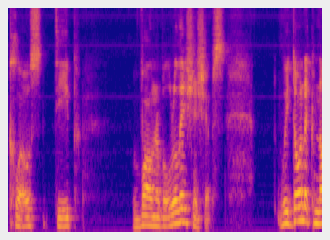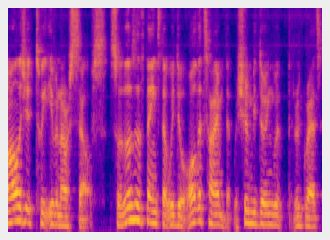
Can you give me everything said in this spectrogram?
close, deep, vulnerable relationships we don't acknowledge it to even ourselves. So those are the things that we do all the time that we shouldn't be doing with regrets.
